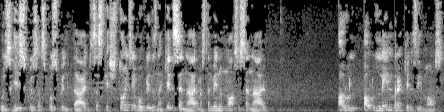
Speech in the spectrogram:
os riscos, as possibilidades, as questões envolvidas naquele cenário, mas também no nosso cenário, Paulo, Paulo lembra aqueles irmãos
